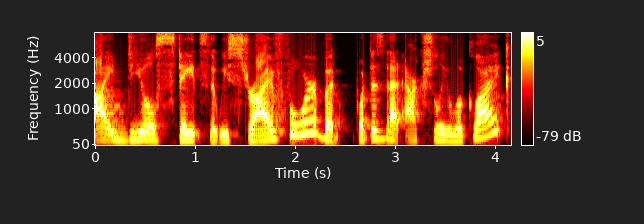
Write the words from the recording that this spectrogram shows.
ideal states that we strive for, but what does that actually look like?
